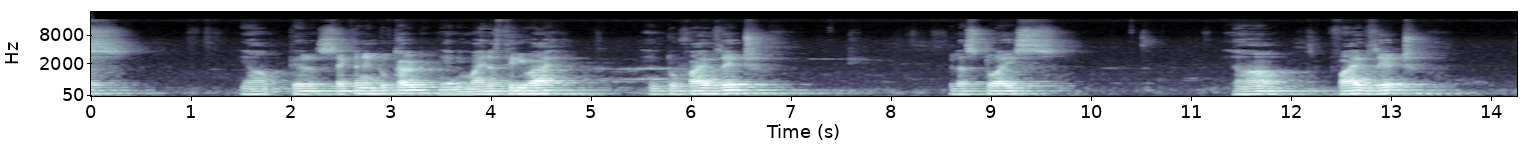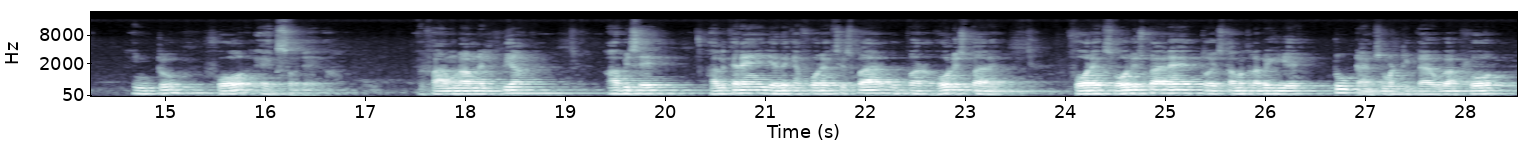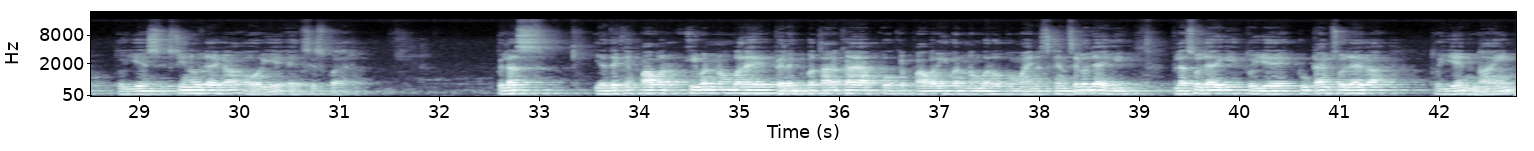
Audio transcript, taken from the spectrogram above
यहाँ फिर सेकंड इंटू थर्ड यानी minus three Y into five Z plus twice यहाँ five Z into four X हो जाएगा। Formula हमने लिख दिया। अब इसे हल करें। ये देखें फोर एक्स स्क्वायर ऊपर होल स्क्वायर है। फोर एक्स होल स्क्वायर है तो इसका मतलब है ये टू टाइम्स मल्टीप्लाई होगा फोर तो ये सिक्सटीन हो जाएगा और ये एक्स स्क्वायर प्लस ये देखें पावर इवन नंबर है, पहले भी बता रखा है आपको कि पावर इवन नंबर हो तो माइनस कैंसिल हो जाएगी प्लस हो जाएगी तो ये टू टाइम्स हो जाएगा तो ये नाइन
